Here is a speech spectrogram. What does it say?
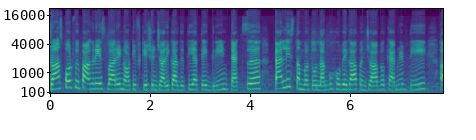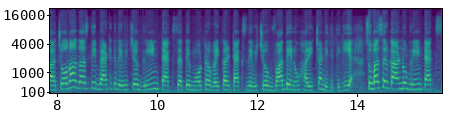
ਟਰਾਂਸਪੋਰਟ ਵਿਭਾਗ ਨੇ ਇਸ ਬਾਰੇ ਨੋਟੀਫਿਕੇਸ਼ਨ ਜਾਰੀ ਕਰ ਦਿੱਤੀ ਹੈ ਤੇ ਗ੍ਰੀਨ ਟੈਕਸ ਪਹਿਲੀ ਸਤੰਬਰ ਤੋਂ ਲਾਗੂ ਹੋਵੇਗਾ। ਪੰਜਾਬ ਕੈਬਨਿਟ ਦੀ ਅ, 14 ਅਗਸਤ ਦੀ ਬੈਠਕ ਦੇ ਵਿੱਚ ਗ੍ਰੀਨ ਟੈਕਸ ਅਤੇ ਮੋਟਰ ਵਹੀਕਲ ਟੈਕਸ ਦੇ ਵਿੱਚ ਵਾਧੇ ਨੂੰ ਹਰੀ ਝੰਡੀ ਦਿੱਤੀ ਗਈ ਹੈ। ਸੂਬਾ ਸਰਕਾਰ ਨੂੰ ਗ੍ਰੀਨ ਟੈਕਸ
